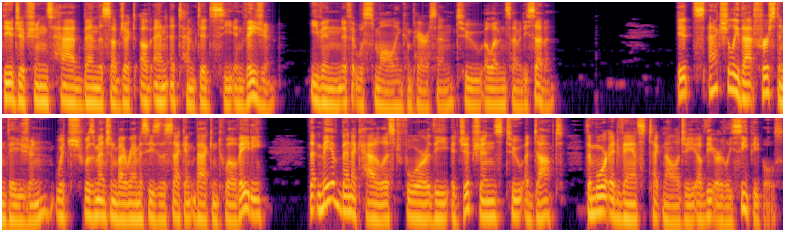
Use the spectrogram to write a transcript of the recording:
the Egyptians had been the subject of an attempted sea invasion, even if it was small in comparison to 1177. It's actually that first invasion, which was mentioned by Ramesses II back in 1280, that may have been a catalyst for the Egyptians to adopt the more advanced technology of the early Sea Peoples.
